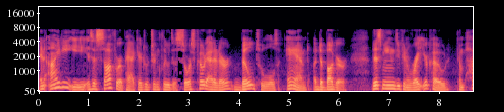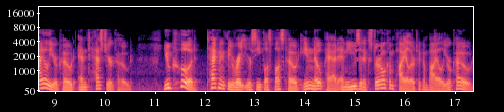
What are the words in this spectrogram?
An IDE is a software package which includes a source code editor, build tools, and a debugger. This means you can write your code, compile your code, and test your code. You could technically write your C++ code in Notepad and use an external compiler to compile your code.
